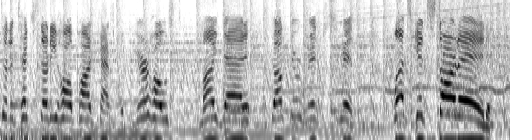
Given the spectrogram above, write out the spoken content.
to the Tech Study Hall podcast with your host, my dad, Dr. Rich Smith. Let's get started!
